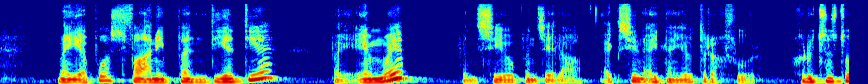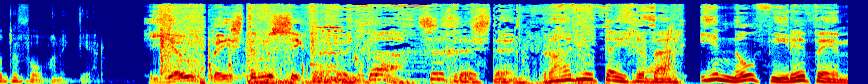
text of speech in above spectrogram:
My e-pos fani.dt by mweb.co.za. Ek sien uit na jou terugvoer. Groetens tot 'n volgende keer. Jou beste musiek vandag se Christen. Radio Tygerberg 104 FM.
